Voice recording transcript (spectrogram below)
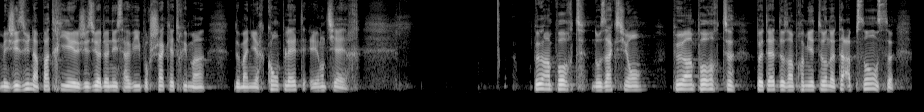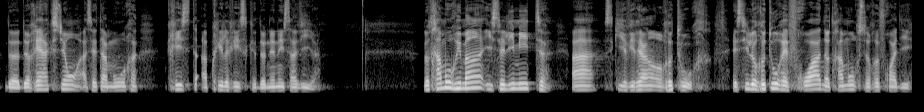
mais Jésus n'a pas trié, Jésus a donné sa vie pour chaque être humain de manière complète et entière peu importe nos actions, peu importe peut-être dans un premier temps notre absence de, réaction à cet amour, Christ a pris le risque de donner sa vie. Notre amour humain, il se limite à ce qui vient en retour. Et si le retour est froid, notre amour se refroidit.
